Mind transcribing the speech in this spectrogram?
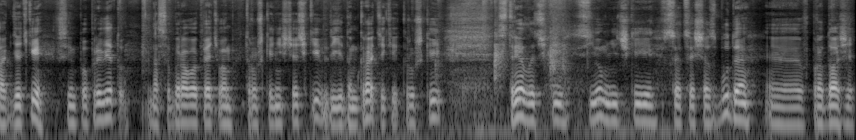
Так, дядьки, всім по привіту. Насобирав опять вам трошки ніщачків, домкратики, кружки, стрілочки, зйомнички. Все це зараз буде е, в продажі.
